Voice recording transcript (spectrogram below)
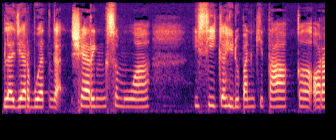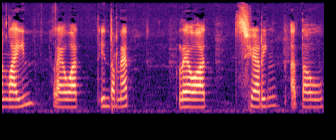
belajar buat nggak sharing semua isi kehidupan kita ke orang lain lewat internet, lewat sharing atau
